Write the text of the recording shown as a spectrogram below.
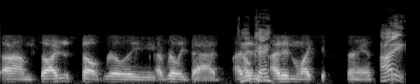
Um, so I just felt really, uh, really bad. I didn't, Okay. I didn't like the experience. I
